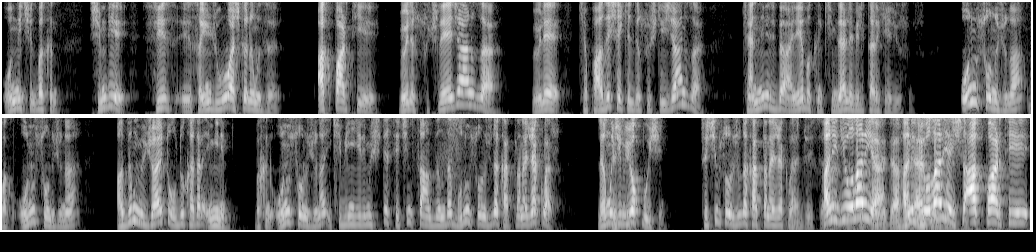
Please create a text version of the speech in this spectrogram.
Onun için bakın şimdi siz e, Sayın Cumhurbaşkanımızı AK Parti'yi böyle suçlayacağınıza, böyle kepaze şekilde suçlayacağınıza kendiniz bir aynaya bakın kimlerle birlikte hareket ediyorsunuz. Onun sonucuna bak onun sonucuna adım mücahit olduğu kadar eminim. Bakın onun sonucuna 2023'te seçim sandığında bunun sonucuna katlanacaklar. Lamıcım Peki. yok bu işin. Seçim sonucunda katlanacaklar. Hiç Hani diyorlar ya, hani diyorlar ya işte. AK Parti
